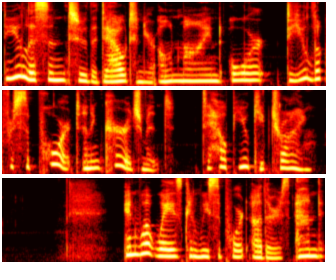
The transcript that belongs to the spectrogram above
Do you listen to the doubt in your own mind, or do you look for support and encouragement to help you keep trying? In what ways can we support others and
